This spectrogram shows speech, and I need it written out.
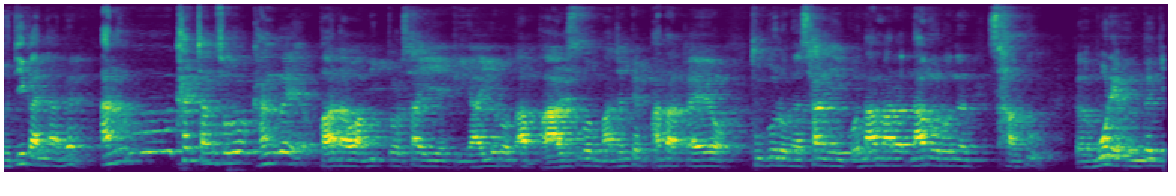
어디 갔냐면 아늑한 장소로 간 거예요. 바다와 믹돌 사이에 비하이로 앞 바알스본 맞은편 바닷가예요. 북으로는 산이 있고 남으로, 남으로는 사구 그 모래 언덕이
